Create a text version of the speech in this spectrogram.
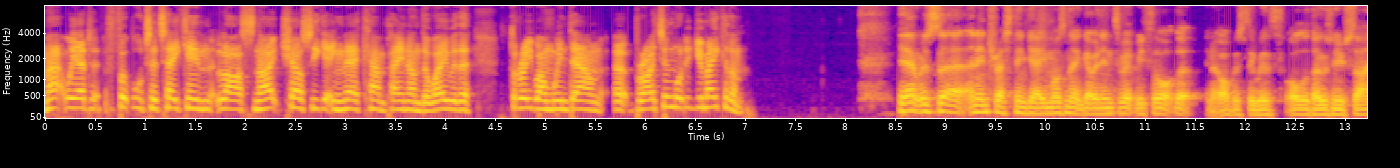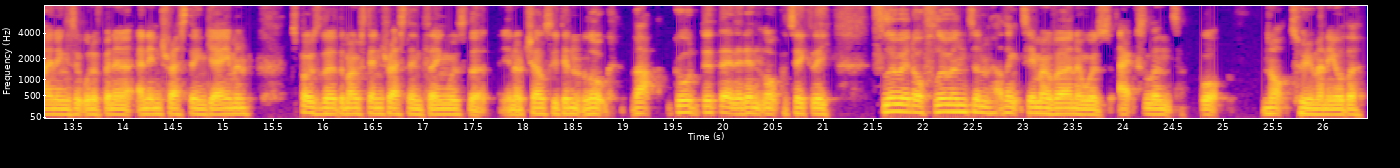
Matt, we had football to take in last night. Chelsea getting their campaign underway with a 3 1 win down at Brighton. What did you make of them? Yeah, it was uh, an interesting game, wasn't it? Going into it, we thought that, you know, obviously with all of those new signings, it would have been a, an interesting game. And I suppose the, the most interesting thing was that, you know, Chelsea didn't look that good, did they? They didn't look particularly fluid or fluent. And I think Timo Werner was excellent, but not too many other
